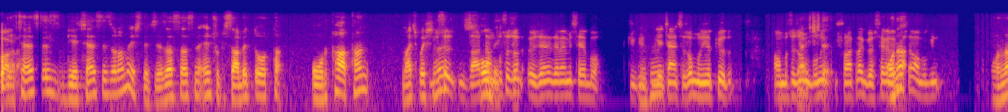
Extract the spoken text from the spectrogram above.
Bu arada. Geçen, sez, geçen sezon ama işte ceza sahasında en çok isabetli orta orta atan maç Bu başına se- sol zaten bu sezon özelini dememin sebebi bu. Çünkü Hı hı. geçen sezon bunu yapıyordu. Ama bu sezon işte bunu şu ana kadar gösterememişti ama bugün Ona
